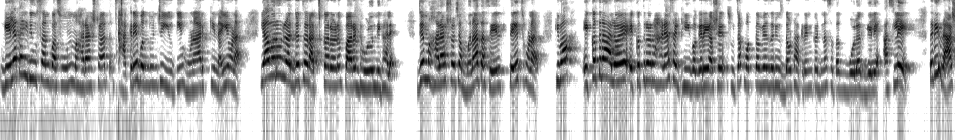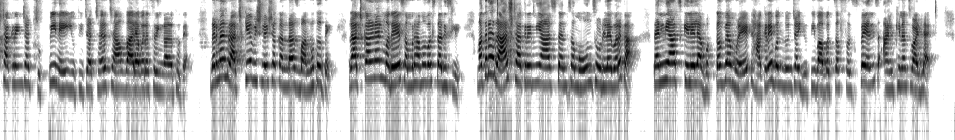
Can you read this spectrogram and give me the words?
गेल्या काही दिवसांपासून महाराष्ट्रात ठाकरे बंधूंची युती होणार की नाही होणार यावरून राज्याचं राजकारण पार ढवळून निघालंय. जे महाराष्ट्राच्या मनात असेल तेच होणार. किंवा एकत्र आलोय एकत्र राहण्यासाठी वगैरे असे सूचक वक्तव्य जरी उद्धव ठाकरेंकडनं सतत बोलत गेले असले तरी राज ठाकरेंच्या चुप्पीने युतीच्या चर्चा वाऱ्यावरच रिंगाळत होत्या. दरम्यान राजकीय विश्लेषक अंदाज बांधत होते. राजकारण्यांमध्ये संभ्रामावस्था दिसली. मात्र राज ठाकरेंनी आज त्यांचं मौन सोडलंय बरं का? त्यांनी आज केलेल्या वक्तव्यामुळे ठाकरे बंधूंच्या युतीबाबतचा सस्पेन्स आणखीनच वाढलाय.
